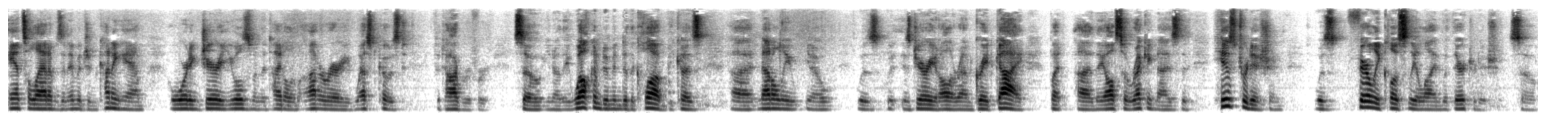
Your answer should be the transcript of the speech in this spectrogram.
Ansel Adams and Imogen Cunningham awarding Jerry Uelsmann the title of honorary West Coast photographer. So you know they welcomed him into the club because uh, not only you know was is Jerry an all-around great guy, but uh, they also recognized that his tradition was fairly closely aligned with their tradition. So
